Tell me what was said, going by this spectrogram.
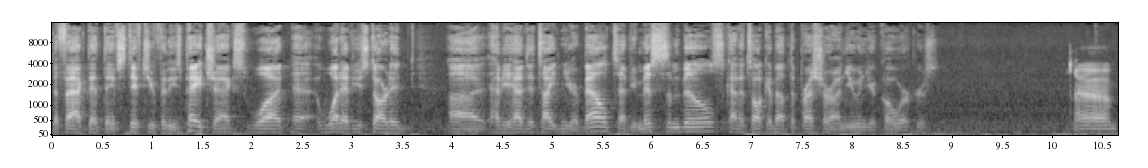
the fact that they've stiffed you for these paychecks, what uh, what have you started? Uh, have you had to tighten your belt? Have you missed some bills? Kind of talk about the pressure on you and your coworkers. Um,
